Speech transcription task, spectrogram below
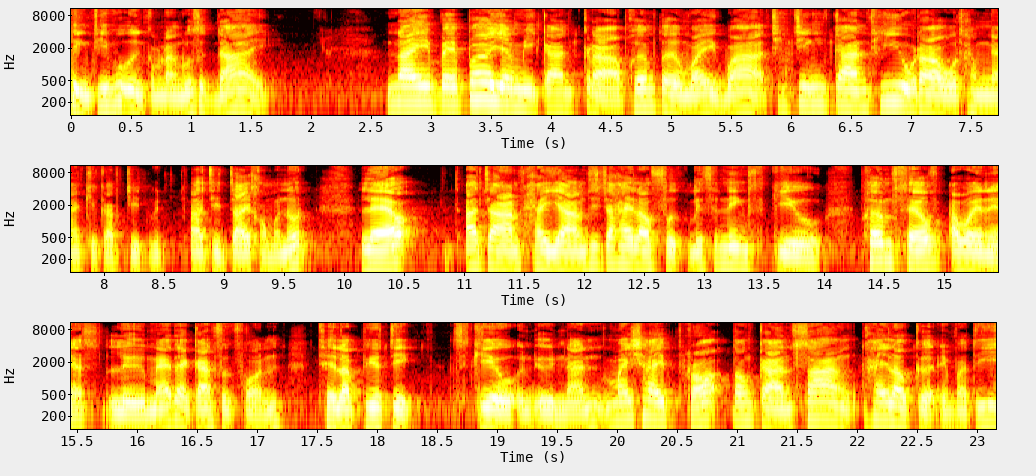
สิ่งที่ผู้อื่นกำลังรู้สึกได้ ในเปเปอร์ยังมีการกล่าวเพิ่มเติมไว้อีกว่า จริง ๆ การที่เราทำงานเกี่ยวกับจิตวิจิตใจของมนุษย์ แล้วอาจารย์พยายามที่จะให้เราฝึก listening skill เพิ่ม self awareness หรือแม้แต่การฝึกฝน therapeutic skill อื่น ๆ นั้น ไม่ใช่เพราะต้องการสร้างให้เราเกิด empathy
